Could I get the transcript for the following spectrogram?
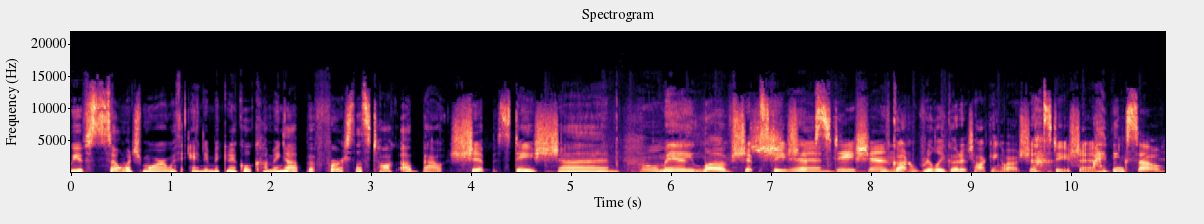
We have so much more with Andy McNichol coming up, but first let's talk about ShipStation. Oh man, we love ShipStation. ShipStation. We've gotten really good at talking about ShipStation. I think so.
